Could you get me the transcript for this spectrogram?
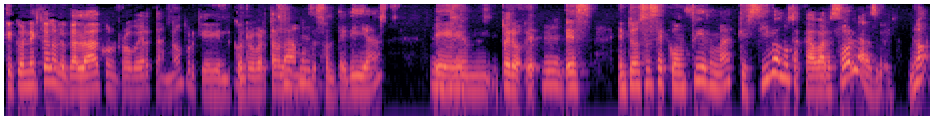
que conecto con lo que hablaba con Roberta, ¿no? Porque con Roberta hablábamos de soltería, em, pero eh, es, entonces se confirma que sí vamos a acabar solas, güey, ¿no?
